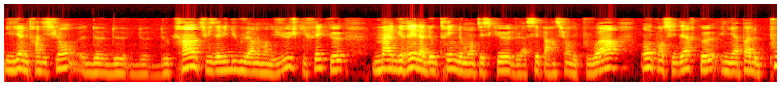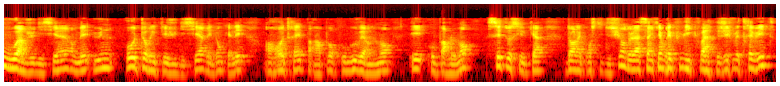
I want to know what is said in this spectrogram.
il y a une tradition de, crainte vis-à-vis du gouvernement des juges qui fait que malgré la doctrine de Montesquieu de la séparation des pouvoirs, on considère qu'il n'y a pas de pouvoir judiciaire, mais une autorité judiciaire, et donc elle est en retrait par rapport au gouvernement et au Parlement. C'est aussi le cas dans la Constitution de la Ve République. Voilà, j'ai fait très vite.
